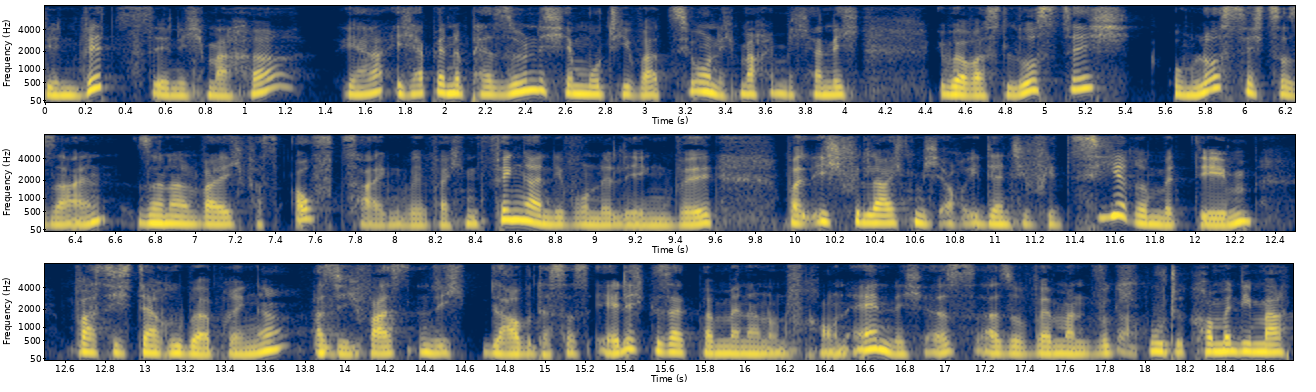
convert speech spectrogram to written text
den Witz, den ich mache, ja, ich habe ja eine persönliche Motivation. Ich mache mich ja nicht über was lustig, um lustig zu sein, sondern weil ich was aufzeigen will, weil ich einen Finger in die Wunde legen will, weil ich vielleicht mich auch identifiziere mit dem, was ich darüber bringe. Also ich weiß, und ich glaube, dass das ehrlich gesagt bei Männern und Frauen ähnlich ist. Also wenn man wirklich gute Comedy macht,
